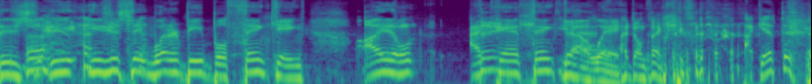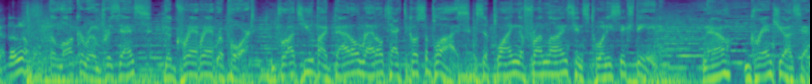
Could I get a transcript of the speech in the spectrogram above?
you, you just think, what are people thinking? I don't. I Think. can't think that way. I don't think. I can't think. I don't know. The Locker Room presents the Grant Rant Report. Brought to you by Battle Rattle Tactical Supplies, supplying the front line since 2016. Now, Grant Johnson.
